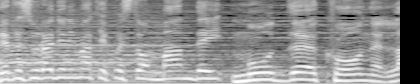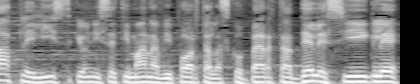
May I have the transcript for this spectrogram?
Siete su Radio Animati e questo è Monday Mood con la playlist che ogni settimana vi porta alla scoperta delle sigle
